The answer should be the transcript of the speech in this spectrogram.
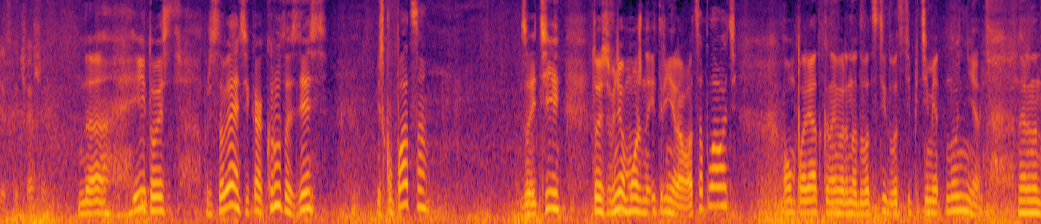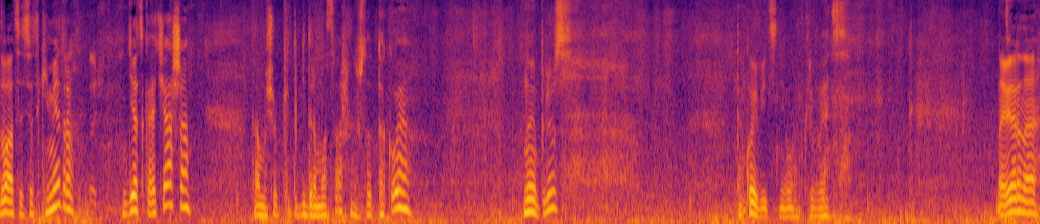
Детской чашей. Да, и то есть, представляете, как круто здесь искупаться, зайти. То есть в нем можно и тренироваться плавать. Он порядка, наверное, 20-25 метров. Ну нет, наверное, 20 все-таки метров. Детская чаша. Там еще какой-то гидромассаж или что-то такое. Ну и плюс Такой вид с него открывается. Наверное,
